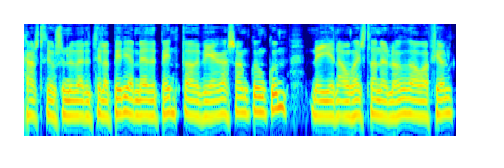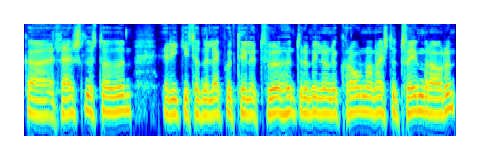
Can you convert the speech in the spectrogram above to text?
Kastljósunu verður til að byrja með beintað vegasamgöngum, megin áherslan er lögð á að fjölga hlæðslustöðum, ríkistjónu leggur til 200 miljónu króna næstu tveimur árum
